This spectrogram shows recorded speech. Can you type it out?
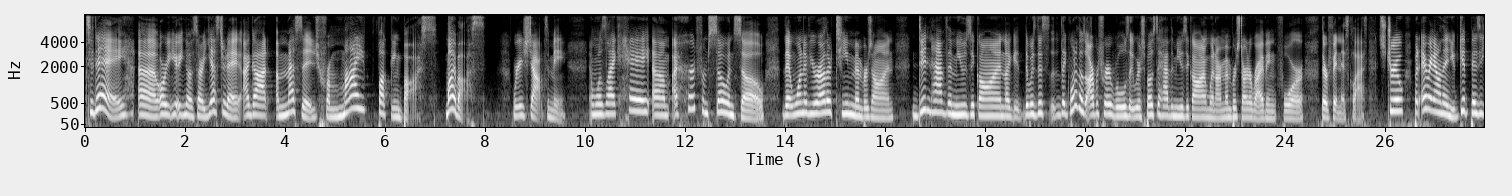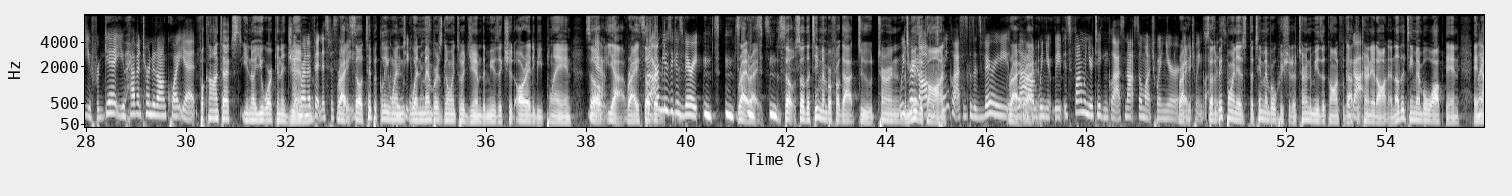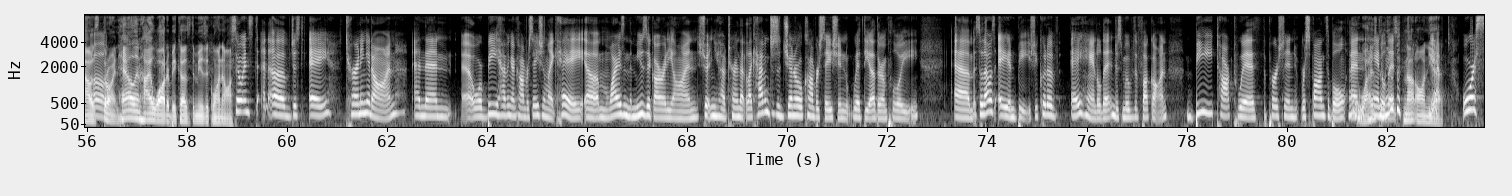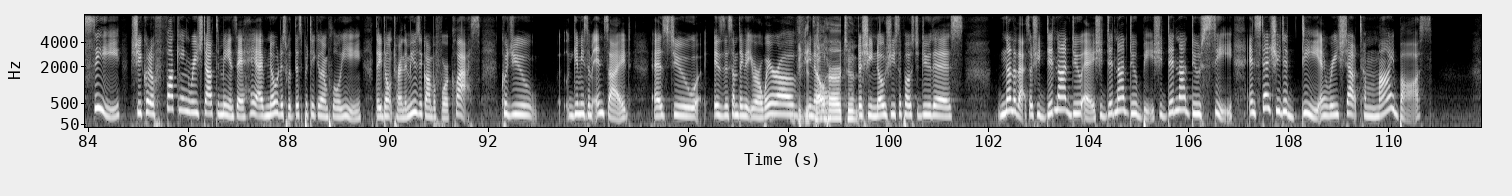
today, uh, or you, you know, sorry, yesterday, I got a message from my fucking boss. My boss reached out to me and was like, "Hey, um, I heard from so and so that one of your other team members on didn't have the music on. Like it, there was this, like one of those arbitrary rules that we were supposed to have the music on when our members start arriving for their fitness class. It's true, but every now and then you get busy, you forget, you haven't turned it on quite yet. for context you know you work in a gym I run a fitness facility. right so typically when when fitness. members go into a gym the music should already be playing so yeah, Yeah. right so but the, our music is very right right so so the team member forgot to turn we the turn it music off on between classes because it's very Right, loud right. when you're. It's fun when you're taking class, not so much when you're right in between classes. so the big point is the team member who should have turned the music on forgot, Forgot. to turn it on another team member walked in and Like, now is oh. throwing hell and high water because the music went on So instead of just a turning it on and then uh, or b having a conversation like hey um, why isn't the music already on shouldn't you have turned that like having just a general conversation with the other employee um, so that was a and b she could have a handled it and just moved the fuck on b talked with the person responsible Hey, and why is the handled it music not on yet or C, she could have fucking reached out to me and say, "Hey, I've noticed with this particular employee, they don't turn the music on before class. Could you give me some insight as to is this something that you're aware of? did you, tell know, her to Does she know she's supposed to do this? None of that. So she did not do A. She did not do B. She did not do C. Instead, she did D and reached out to my boss.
